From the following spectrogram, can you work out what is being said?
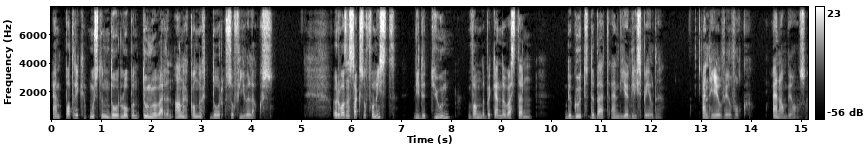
en Patrick moesten doorlopen toen we werden aangekondigd door Sophie Willox. Er was een saxofonist die de tune van de bekende western The Good, The Bad and The Ugly speelde. En heel veel volk. En ambiance.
